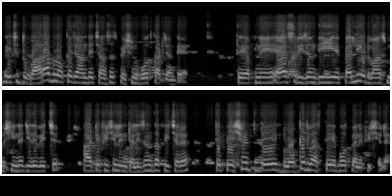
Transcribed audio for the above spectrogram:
ਵਿੱਚ ਦੁਬਾਰਾ ਬਲੋਕੇਜ ਆਉਣ ਦੇ ਚਾਂਸਸ ਪੇਸ਼ੈਂਟ ਨੂੰ ਬਹੁਤ ਘਟ ਜਾਂਦੇ ਹੈ। ਤੇ ਆਪਣੇ ਇਸ ਰੀਜਨ ਦੀ ਇਹ ਪਹਿਲੀ ਐਡਵਾਂਸ ਮਸ਼ੀਨ ਹੈ ਜਿਹਦੇ ਵਿੱਚ ਆਰਟੀਫੀਸ਼ੀਅਲ ਇੰਟੈਲੀਜੈਂਸ ਦਾ ਫੀਚਰ ਹੈ ਤੇ ਪੇਸ਼ੈਂਟ ਦੇ ਬਲੋਕੇਜ ਵਾਸਤੇ ਇਹ ਬਹੁਤ ਬੈਨੀਫੀਸ਼ੀਅਲ ਹੈ।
